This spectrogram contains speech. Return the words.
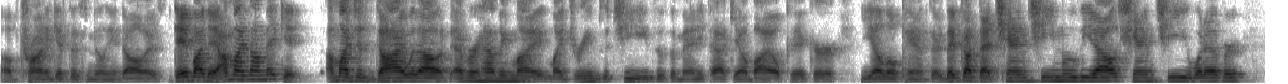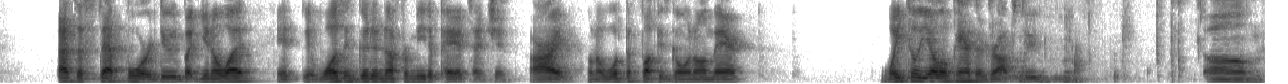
of trying to get this million dollars. Day by day, I might not make it. I might just die without ever having my, my dreams achieved of the Manny Pacquiao biopic or Yellow Panther. They've got that Shang-Chi movie out, Shang-Chi, whatever. That's a step forward, dude. But you know what? It, it wasn't good enough for me to pay attention. All right? I don't know what the fuck is going on there. Wait till Yellow Panther drops, dude. Um,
